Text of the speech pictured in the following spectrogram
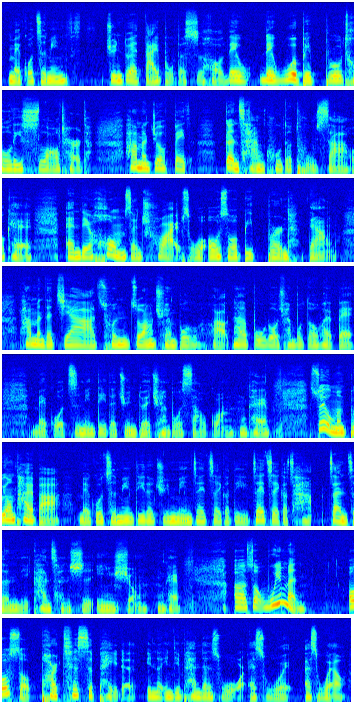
美国殖民军队逮捕的时候，they they would be brutally slaughtered，他们就被更残酷的屠杀。OK，and、their homes and tribes will also be burned down。他们的家、村庄全部，好，他的部落全部都会被美国殖民地的军队全部烧光。OK，所以我们不用太把美国殖民地的军民在这个地，在这个场。战争里看成是英雄，OK，呃、uh,，so women also participated in the independence war as well as well，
